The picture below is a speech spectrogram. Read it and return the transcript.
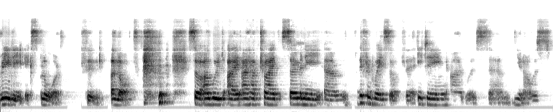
really explore food a lot. so I would I, I have tried so many um, different ways of uh, eating. I was um, you know I was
